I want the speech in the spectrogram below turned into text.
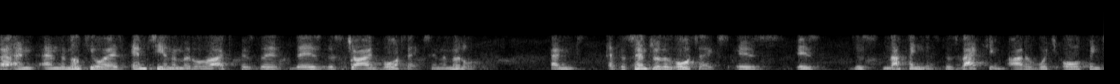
uh, and and the Milky Way is empty in the middle, right? Because there, there's this giant vortex in the middle, and at the center of the vortex is is this nothingness, this vacuum out of which all things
